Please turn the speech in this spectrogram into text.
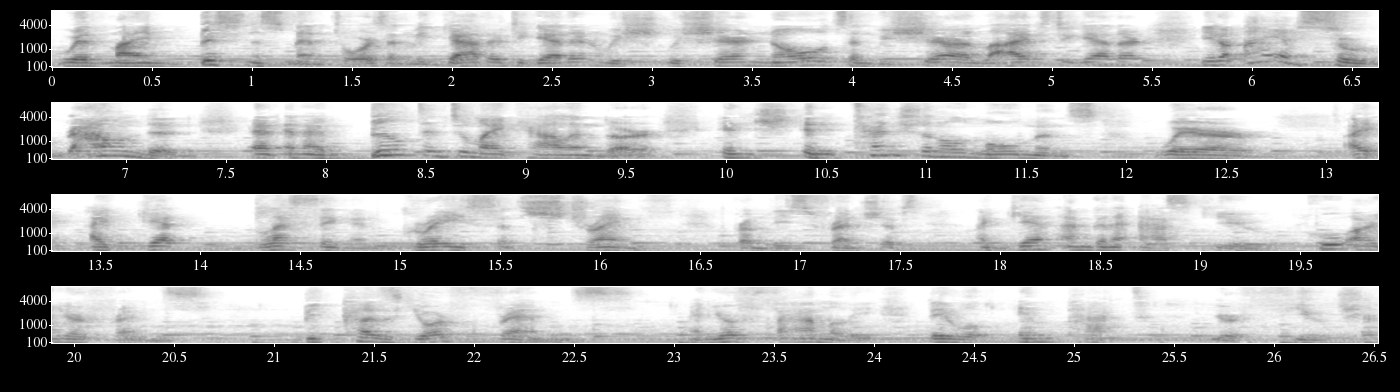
with my business mentors, and we gather together and we, sh- we share notes and we share our lives together. You know, I am surrounded and, and I built into my calendar in, intentional moments where I, I get blessing and grace and strength from these friendships. Again, I'm going to ask you who are your friends? Because your friends and your family, they will impact your future.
